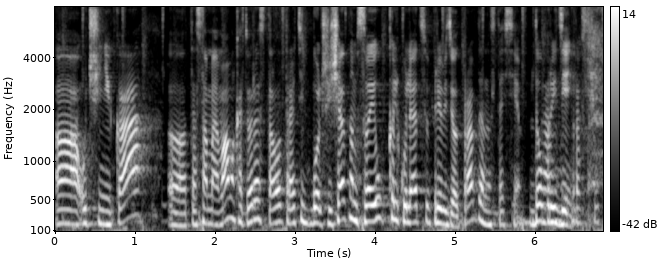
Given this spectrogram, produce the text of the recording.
э, ученика, э, та самая мама, которая стала тратить больше. Сейчас нам свою калькуляцию приведет, правда, Анастасия? Добрый да, день. Здравствуйте.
